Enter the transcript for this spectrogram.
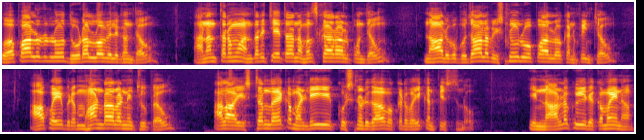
గోపాలుడిలో దూడల్లో వెలుగొందావు. అనంతరం అందరి చేత నమస్కారాలు పొందావు. నాలుగు భుజాల విష్ణు రూపాల్లో కనిపించావు. ఆపై బ్రహ్మాండాలన్నీ చూపావు. అలా ఇష్టం లేక మళ్ళీ కృష్ణుడిగా ఒక్కడివై కనిపిస్తున్నావు. ఇన్నాళ్ళకు ఈ రకమైన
